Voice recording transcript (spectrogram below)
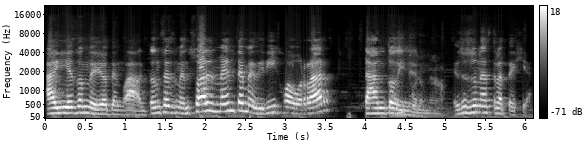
ahí es donde yo tengo, ah, entonces mensualmente me dirijo a ahorrar tanto dinero. dinero. Eso es una estrategia.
